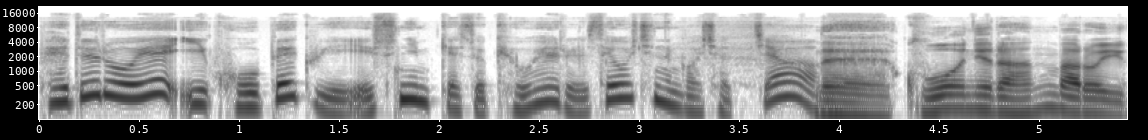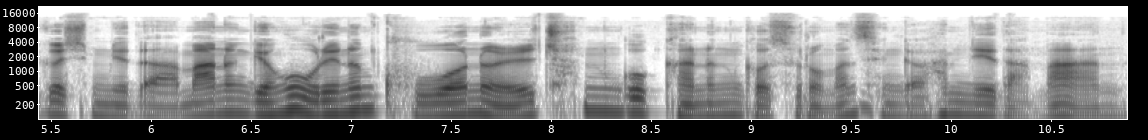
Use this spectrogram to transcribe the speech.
베드로의 이 고백 위에 예수님께서 교회를 세우시는 것이었죠. 네, 구원이란 바로 이것입니다. 많은 경우 우리는 구원을 천국 가는 것으로만 생각합니다만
